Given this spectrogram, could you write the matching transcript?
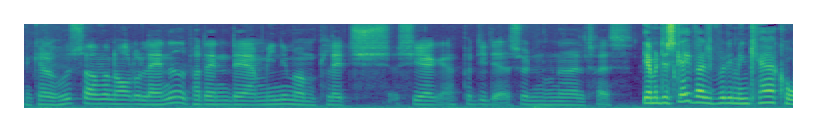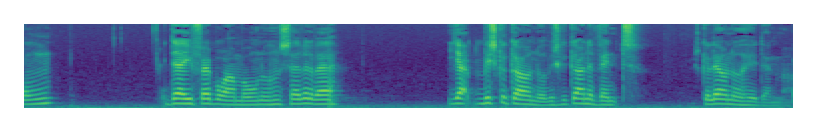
Men kan du huske så, hvornår du landede på den der minimum pledge cirka, på de der 1750? Jamen det skete faktisk, fordi min kære kone, der i februar måned, hun sagde, ved du hvad, ja, vi skal gøre noget, vi skal gøre en event, vi skal lave noget her i Danmark.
